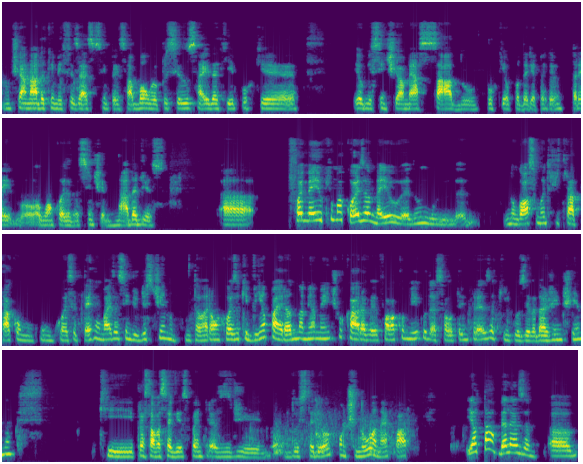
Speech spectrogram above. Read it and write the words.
não tinha nada que me fizesse assim, pensar, bom, eu preciso sair daqui porque eu me sentia ameaçado, porque eu poderia perder o emprego ou alguma coisa nesse sentido, nada disso. Uh, foi meio que uma coisa meio. Eu não, não gosto muito de tratar com, com, com, esse termo, mas assim, de destino. Então era uma coisa que vinha pairando na minha mente. O cara veio falar comigo dessa outra empresa, que inclusive é da Argentina, que prestava serviço para empresas de, do exterior, continua, né, claro. E eu, tá, beleza, uh,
